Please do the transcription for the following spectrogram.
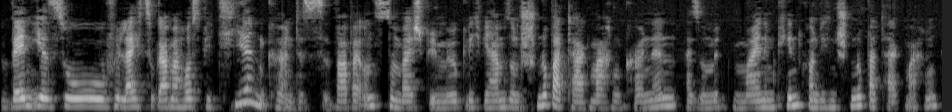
Wenn ihr so vielleicht sogar mal hospitieren könnt, das war bei uns zum Beispiel möglich. Wir haben so einen Schnuppertag machen können. Also mit meinem Kind konnte ich einen Schnuppertag machen.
